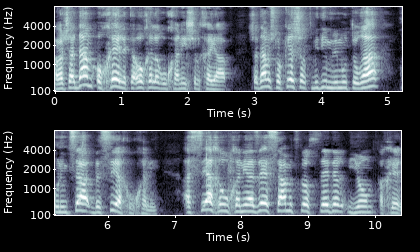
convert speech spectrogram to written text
אבל כשאדם אוכל את האוכל הרוחני של חייו, כשאדם יש לו קשר תמידי עם לימוד תורה, הוא נמצא בשיח רוחני. השיח הרוחני הזה שם אצלו סדר יום אחר,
